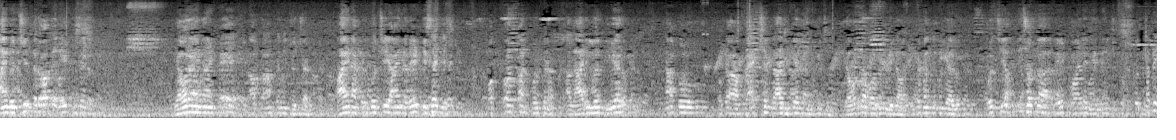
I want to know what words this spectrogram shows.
ఆయన వచ్చిన తర్వాత రేట్ డిసైడ్ అవుతుంది ఎవరైనా అంటే ఆ ప్రాంతం నుంచి వచ్చాడు ఆయన అక్కడికి వచ్చి ఆయన రేట్ డిసైడ్ చేసి మొత్తం తాను కొడుకున్నాడు ఆ లారీలో దిగారు. నాకు ఒక ఫ్రాక్షన్ రాజకీయాలు అనిపించింది. ఎవరిదా బాగుంది దిగారు ఎంతమంది దిగారు. వచ్చి అన్ని చోట్ల రేట్ వాళ్ళే నిర్ణయించుకుంటున్నారు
